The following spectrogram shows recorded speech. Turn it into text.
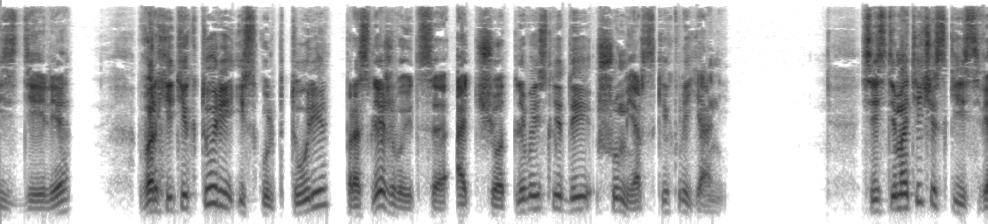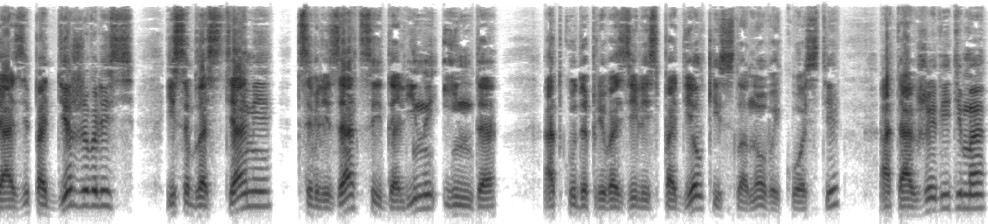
изделия, в архитектуре и скульптуре прослеживаются отчетливые следы шумерских влияний. Систематические связи поддерживались и с областями цивилизации долины Инда, откуда привозились поделки из слоновой кости, а также, видимо,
